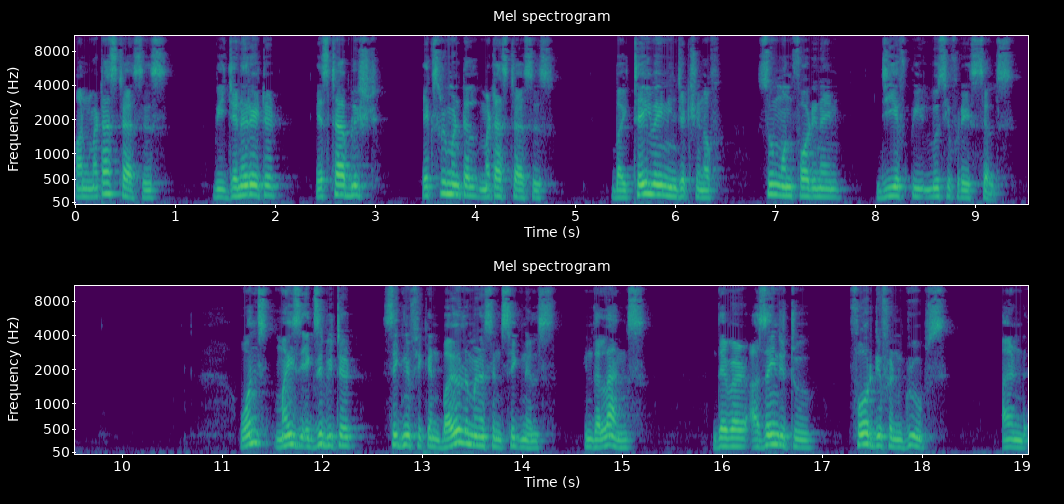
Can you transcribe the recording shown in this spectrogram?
on metastasis, we generated established experimental metastasis by tail vein injection of SUM149 GFP luciferase cells. Once mice exhibited significant bioluminescent signals in the lungs, they were assigned to four different groups and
